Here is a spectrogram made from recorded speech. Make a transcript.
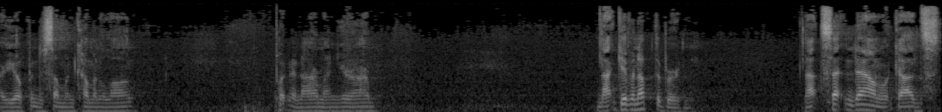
Are you open to someone coming along, putting an arm on your arm? Not giving up the burden, not setting down what God's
